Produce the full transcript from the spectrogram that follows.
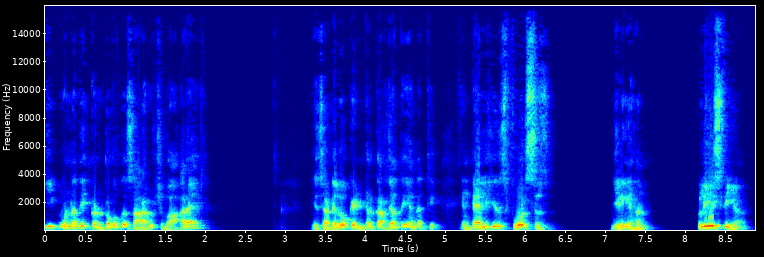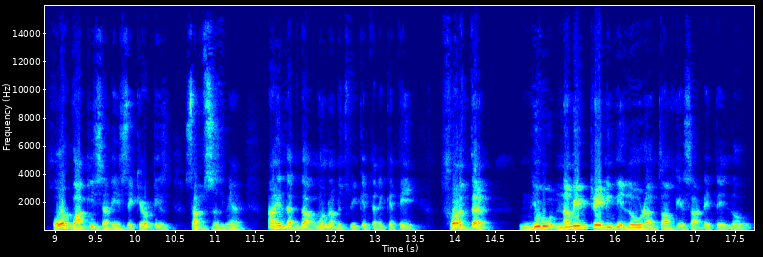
ਕਿ ਉਹਨਾਂ ਦੇ ਕੰਟਰੋਲ ਤੋਂ ਸਾਰਾ ਕੁਝ ਬਾਹਰ ਹੈ? ਕਿ ਸਾਡੇ ਲੋਕ ਐਂਟਰ ਕਰ ਜਾਂਦੇ ਹਨ ਇੱਥੇ। ਇੰਟੈਲੀਜੈਂਸ ਫੋਰਸਸ ਜਿਹੜੀਆਂ ਹਨ ਪੁਲਿਸ ਦੀਆਂ, ਹੋਰ ਬਾਕੀ ਸਾਡੀ ਸਿਕਿਉਰਿਟੀ ਸਰਵਿਸਿਜ਼ ਦੀਆਂ, ਐਂ ਲੱਗਦਾ ਉਹਨਾਂ ਵਿੱਚ ਵੀ ਕਿਤੇ ਨਾ ਕਿਤੇ ਫਰਦਰ ਨਿਊ ਨਵੀਂ ਟ੍ਰੇਨਿੰਗ ਦੀ ਲੋੜ ਆ ਤਾਂ ਕਿ ਸਾਡੇ ਤੇ ਲੋਕ,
